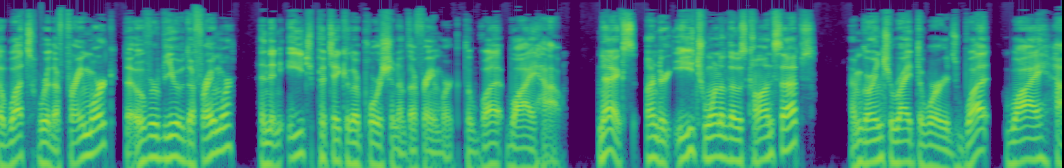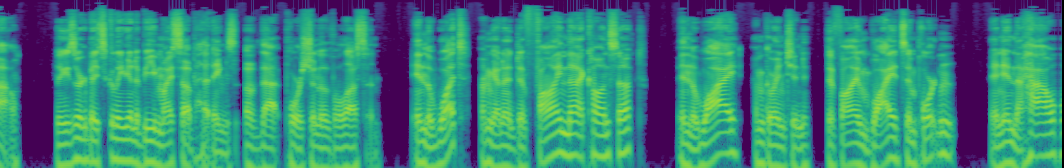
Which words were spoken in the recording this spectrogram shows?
the what's were the framework, the overview of the framework, and then each particular portion of the framework, the what, why, how. Next, under each one of those concepts, I'm going to write the words what, why, how. These are basically going to be my subheadings of that portion of the lesson. In the what, I'm going to define that concept. In the why, I'm going to define why it's important. And in the how,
